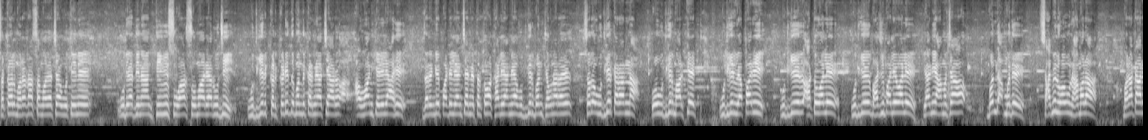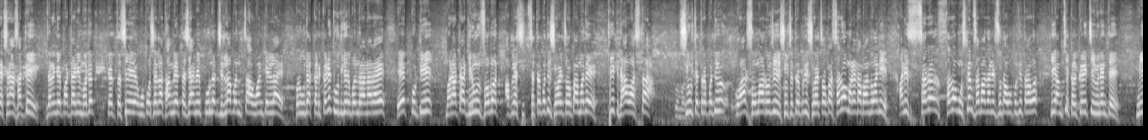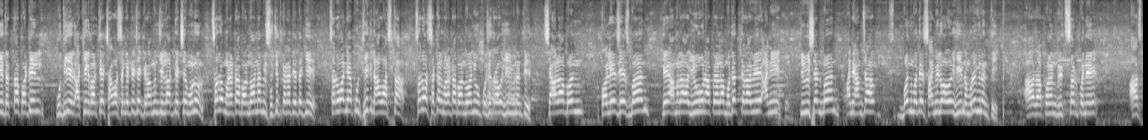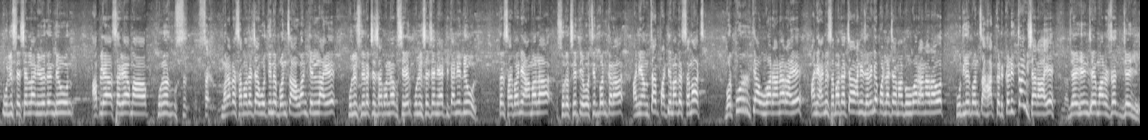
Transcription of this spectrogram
सकल मराठा समाजाच्या वतीने उद्या दिनांक तेवीस वार सोमवार या रोजी उदगीर कडकडीत बंद करण्याचे आर आव्हान केलेले आहे. जरंगे पाटील यांच्या नेतृत्वाखाली आम्ही हा उदगीर बंद ठेवणार आहे. सर्व उदगीरकरांना व उदगीर मार्केट उदगीर व्यापारी उदगीर ऑटोवाले उदगीर भाजीपालेवाले यांनी आमच्या बंदमध्ये सामील होऊन आम्हाला मराठा आरक्षणासाठी जरंगे पाटलांनी मदत के तशी उपोषणाला थांबले तसे आम्ही पूर्ण जिल्हा बंदचं आव्हान केलेलं आहे. पण उद्या कडकडीत उदगीर बंद राहणार आहे. एक कोटी मराठा घेऊन सोबत आपल्या शि- छत्रपती शिवाजी चौकामध्ये ठीक दहा वाजता शिवछत्रपती वार सोमवार रोजी शिवछत्रपती शिवाजी चौकात सर्व मराठा बांधवांनी आणि सर्व सर्व मुस्लिम समाजाने सुद्धा उपस्थित राहावं ही आमची कळकळीची विनंती आहे. मी दत्ता पाटील उदगीर अखिल भारतीय छावा संघटनेचे ग्रामीण जिल्हाध्यक्ष म्हणून सर्व मराठा बांधवांना मी सूचित करण्यात येतं की सर्वांनी आपण ठीक दहा वाजता सर्व सकल मराठा बांधवांनी उपस्थित राहावं ही विनंती. शाळा बंद कॉलेजेस बंद हे आम्हाला येऊन आपल्याला मदत करावी आणि ट्युशन बंद आणि आमच्या बंदमध्ये सामील व्हावं ही नम्र विनंती. आज आपण रितसरपणे आज पोलीस स्टेशनला निवेदन देऊन आपल्या सगळ्या मा पूर्ण स स मराठा समाजाच्या वतीने बंदचं आव्हान केलेलं आहे. पोलीस निरीक्षक साहेबांना शहर पोलीस स्टेशन या ठिकाणी देऊन तर साहेबांनी आम्हाला सुरक्षित व्यवस्थित बंद करा आणि आमचा पाठीमागं समाज भरपूररित्या उभा राहणार आहे आणि आम्ही समाजाच्या आणि जरंगे पाटलाच्या मागे उभा राहणार आहोत. उदगीर बंदचा हा कडकडीतला इशारा आहे. जय हिंद जय महाराष्ट्र जय हिंद.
